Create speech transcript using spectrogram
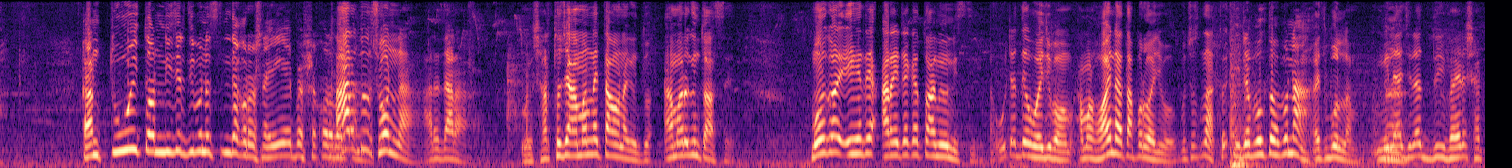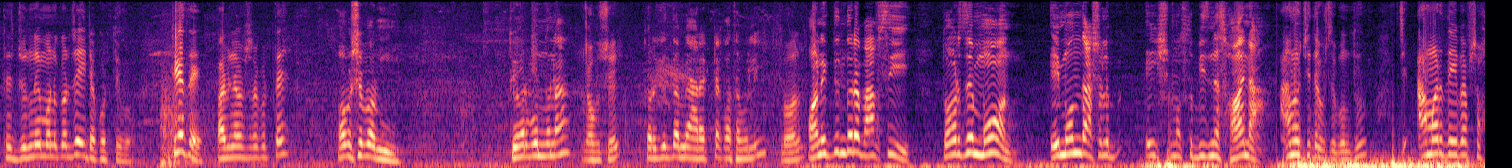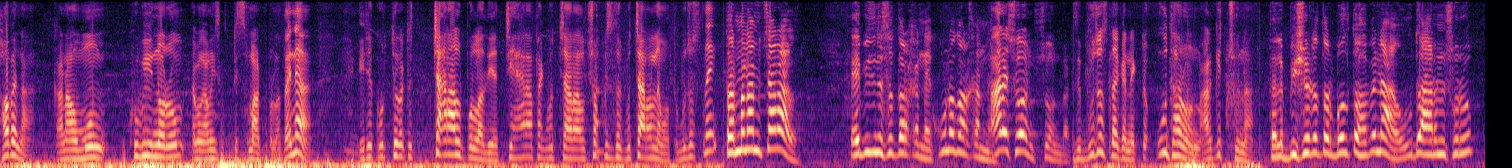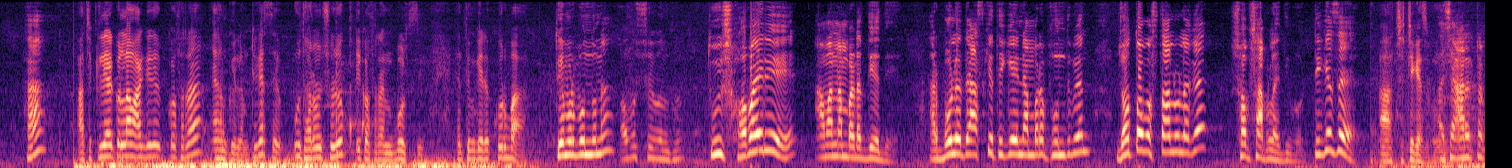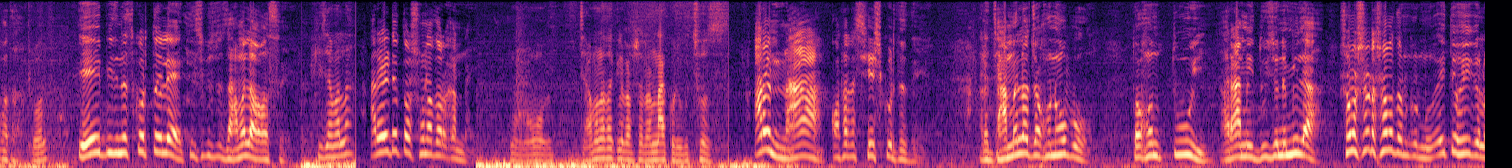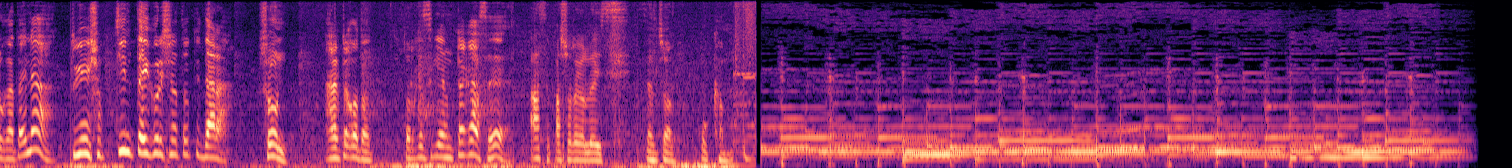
কারণ তুই তোর নিজের জীবনে চিন্তা করস না এই ব্যবসা করা আর শোন না আরে দাঁড়া। মানে স্বার্থ যে আমার নাই তাও না কিন্তু আমারও কিন্তু আছে। মনে কর এখানে আড়াই টাকা তো আমিও নিচ্ছি ওইটা দিয়ে হয়ে যাব। আমার হয় না তারপর হয়ে যাব বুঝছিস না? তো এটা বলতে হবে না? এই তো বললাম মিলা জিলা দুই ভাইয়ের স্বার্থের জন্যই মনে কর যে এটা করতে হবে ঠিক আছে? পারবি না ব্যবসা করতে? অবশ্যই পারব। তুই আমার বন্ধু না? অবশ্যই। তোর কিন্তু আমি আরেকটা কথা বলি। বল। অনেকদিন ধরে ভাবছি তোর যে মন এই মন দিয়ে আসলে এই সমস্ত বিজনেস হয় না। আমিও চিন্তা করছি বন্ধু যে আমার দিয়ে এই ব্যবসা হবে না কারণ আমার মন খুবই নরম এবং আমি স্মার্ট পোলা তাই না? এটা করতে হবে একটা চারাল পোলা দিয়ে চেহারা থাকবে চারাল সব কিছু থাকবে চারালের মতো বুঝছ নাই? তার মানে আমি চারাল? এই বিজনেসের দরকার নাই কোনো দরকার নাই। আরে শোন শোন যে বুঝছ না কেন একটা উদাহরণ আর কিচ্ছু না। তাহলে বিষয়টা তোর বলতে হবে না উদাহরণস্বরূপ হ্যাঁ? আচ্ছা ক্লিয়ার করলাম আগের কথাটা এখন করলাম ঠিক আছে? উদাহরণস্বরূপ এই কথাটা আমি বলছি। তুমি কি এটা করবা? তুই আমার বন্ধু না? অবশ্যই বন্ধু। তুই সবাই রে আমার নাম্বারটা দিয়ে দে আর বলে দে আজকে থেকে এই নাম্বারে ফোন দিবেন যত অবস্থা আলু লাগে সব সাপ্লাই দিব ঠিক আছে? আচ্ছা ঠিক আছে। আচ্ছা আরেকটা কথা। বল। এই বিজনেস করতে হলে কিছু কিছু ঝামেলাও আছে। কি ঝামেলা? আরে এটা তোর শোনা দরকার নাই। না মামা ঝামেলা থাকলে ব্যবসাটা না করি বুঝছস? আরে না কথাটা শেষ করতে দে। আরে ঝামেলা যখন হব তখন তুই আর আমি দুইজনে মিলা সমস্যাটা সমাধান করব। এই তো হয়ে গেল গা তাই না? তুই এইসব চিন্তাই করিস না তো তুই দাঁড়া। শোন আরেকটা কথা তোর কাছে কি এখন টাকা আছে? আছে পাঁচশো টাকা লইছি। চল চল ও খাম।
